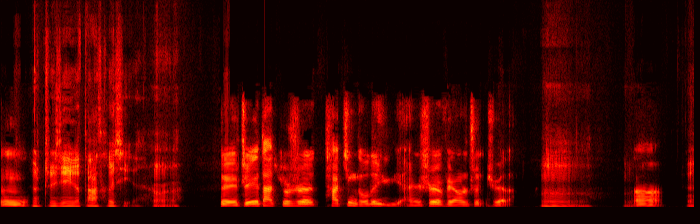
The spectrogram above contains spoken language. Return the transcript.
嗯，就直接一个大特写是不是？对，直接大就是它镜头的语言是非常准确的，嗯。啊对，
